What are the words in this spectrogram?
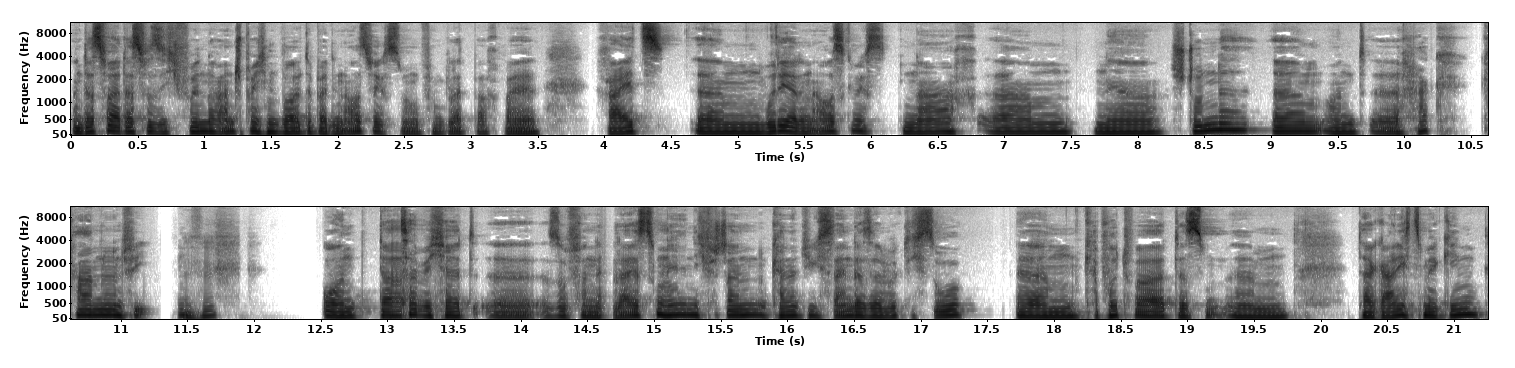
Und das war das, was ich vorhin noch ansprechen wollte bei den Auswechslungen von Gladbach, weil Reiz ähm, wurde ja dann ausgewechselt nach ähm, einer Stunde ähm, und äh, Hack kam dann für ihn. Mhm. Und das habe ich halt äh, so von der Leistung her nicht verstanden. Kann natürlich sein, dass er wirklich so ähm, kaputt war, dass ähm, da gar nichts mehr ging.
